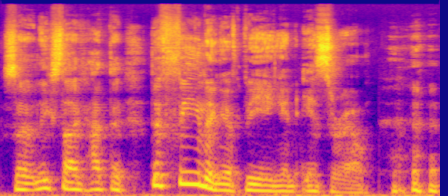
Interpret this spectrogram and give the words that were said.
So at least I've had the the feeling of being in Israel.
